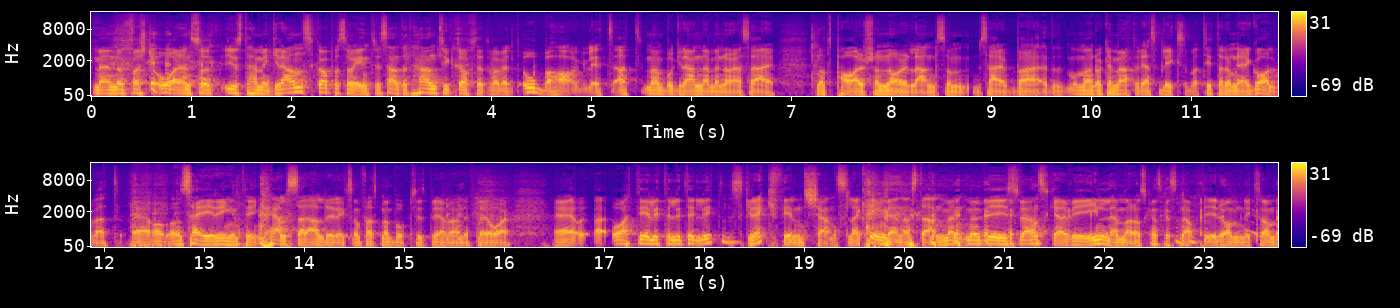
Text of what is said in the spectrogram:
Men de första åren, så just det här med grannskap och så är intressant. Att han tyckte ofta att det var väldigt obehagligt att man bor grannar med några så här, något par från Norrland som så här, bara, om man råkar möta deras blick så bara tittar de ner i golvet eh, och, och säger ingenting, hälsar aldrig liksom, fast man bor precis bredvid varandra i flera år. Eh, och, och att det är lite, lite, lite skräckfilmskänsla kring det nästan. Men, men vi svenskar, vi inlämnar oss ganska snabbt i de liksom,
